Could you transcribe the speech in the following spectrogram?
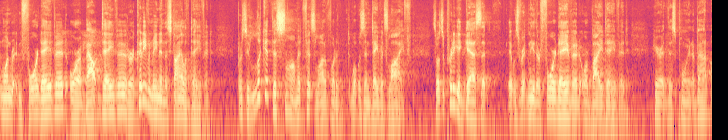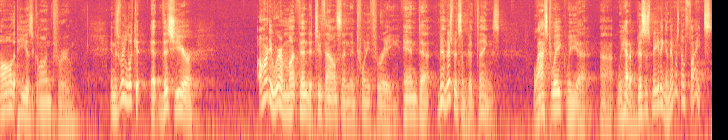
one written for David or about David, or it could even mean in the style of David. But as you look at this psalm, it fits a lot of what, what was in David's life. So it's a pretty good guess that it was written either for David or by David here at this point about all that he has gone through. And as we look at, at this year, already we're a month into 2023, and uh, man, there's been some good things. Last week we uh, uh, we had a business meeting, and there was no fights.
